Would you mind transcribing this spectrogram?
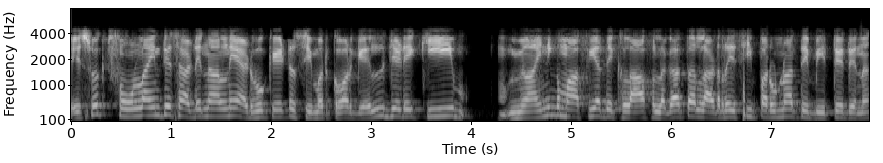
ਇਸ ਵਕਤ ਫੋਨ ਲਾਈਨ ਤੇ ਸਾਡੇ ਨਾਲ ਨੇ ਐਡਵੋਕੇਟ ਸਿਮਰ ਕੌਰ ਗਿੱਲ, ਜਿਹੜੇ ਕਿ ਮਾਈਨਿੰਗ ਮਾਫੀਆ ਦੇ ਖਿਲਾਫ ਲਗਾਤਾਰ ਲੜ ਰਹੇ ਸੀ, ਪਰ ਉਹਨਾਂ ਤੇ ਬੀਤੇ ਦਿਨ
